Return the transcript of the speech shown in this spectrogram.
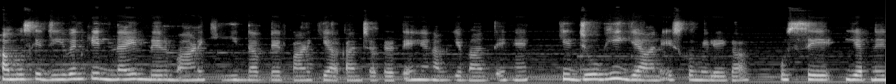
हम उसके जीवन के नए निर्माण की, नव निर्माण की आकांक्षा करते हैं। हम ये मानते हैं कि जो भी ज्ञान इसको मिलेगा, उससे ये अपने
